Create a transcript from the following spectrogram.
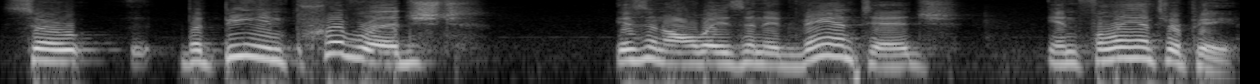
so, but being privileged isn't always an advantage in philanthropy.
